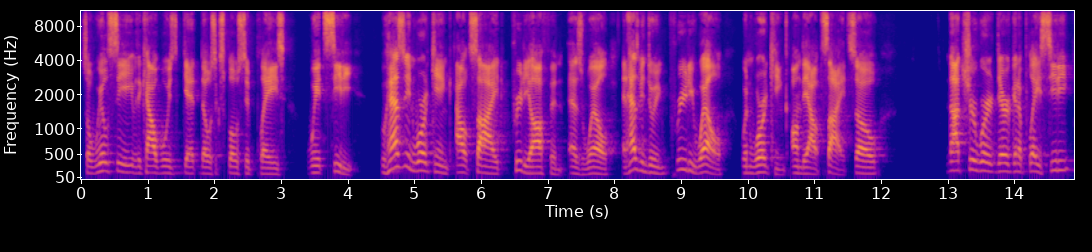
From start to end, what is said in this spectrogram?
So we'll see if the Cowboys get those explosive plays with CeeDee who has been working outside pretty often as well and has been doing pretty well when working on the outside. So, not sure where they're going to play CeeDee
